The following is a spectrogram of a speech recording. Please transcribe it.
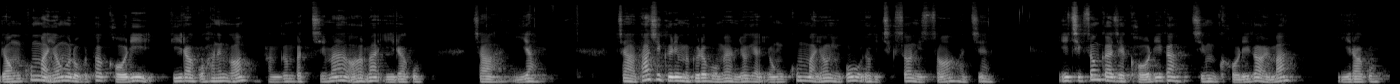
0,0으로부터 거리 D라고 하는 거 방금 봤지만 얼마? 2라고. 자, 2야. 자, 다시 그림을 그려보면 여기가 0,0이고 여기 직선 있어. 맞지? 이 직선까지의 거리가 지금 거리가 얼마? 2라고.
